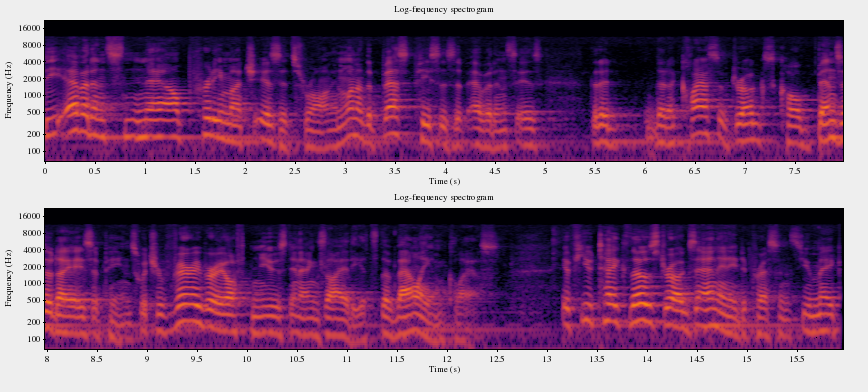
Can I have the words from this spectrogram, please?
the evidence now pretty much is it's wrong. And one of the best pieces of evidence is that a, that a class of drugs called benzodiazepines, which are very, very often used in anxiety, it's the Valium class. If you take those drugs and antidepressants, you make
